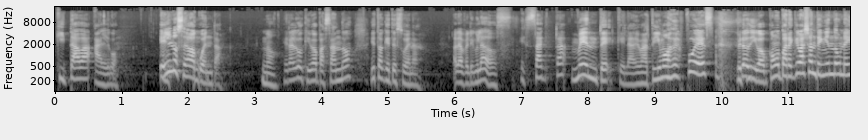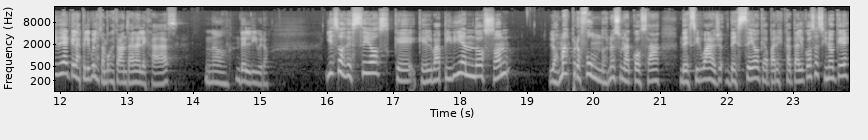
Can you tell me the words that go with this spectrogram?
quitaba algo. Él no se daba cuenta. No. Era algo que iba pasando. ¿Y esto a qué te suena? A la película 2. Exactamente, que la debatimos después, pero digo, como para que vayan teniendo una idea que las películas tampoco estaban tan alejadas No. del libro. Y esos deseos que, que él va pidiendo son los más profundos, no es una cosa de decir, bueno, yo deseo que aparezca tal cosa, sino que,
